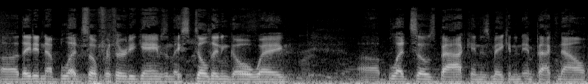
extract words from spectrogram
Uh, they didn't have Bledsoe for 30 games, and they still didn't go away. Uh, Bledsoe's back and is making an impact now.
